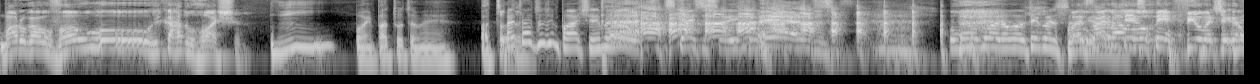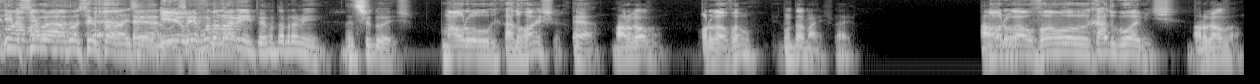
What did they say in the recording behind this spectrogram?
Mauro Galvão ou Ricardo Rocha? Pô, empatou também. Empatou. Vai estar tudo empate, né? Mas, esquece isso aí. cara. É, Não, não, não tem condição. Mas o vai cara não tem esse perfil, vai chegar Não aqui consigo, falar. não consigo falar isso aí. É, não eu pergunta pra mim, pergunta pra mim. Desses dois. Mauro Ricardo Rocha? É, Mauro Galvão. Mauro Galvão? Pergunta mais, vai. Mauro Galvão ou Ricardo Gomes? Mauro Galvão.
